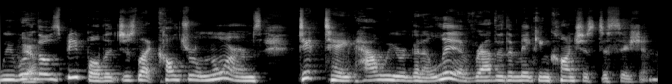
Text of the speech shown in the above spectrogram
we were Yeah. those people that just let cultural norms dictate how we were going to live rather than making conscious decision.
